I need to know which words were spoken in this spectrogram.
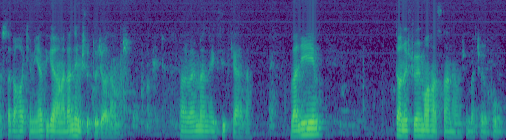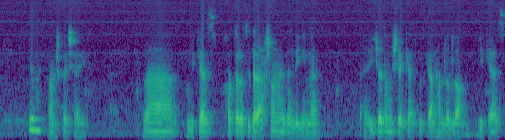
مثلا حاکمیت دیگه عملا نمی‌شد دو جا آدم باشه. بنابراین من اگزیت کردم. ولی دانشجوی ما هستن همشون بچه خوب. دانشگاه شریف و یکی از خاطرات درخشان زندگی من ایجاد اون شرکت بود که الحمدلله یکی از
